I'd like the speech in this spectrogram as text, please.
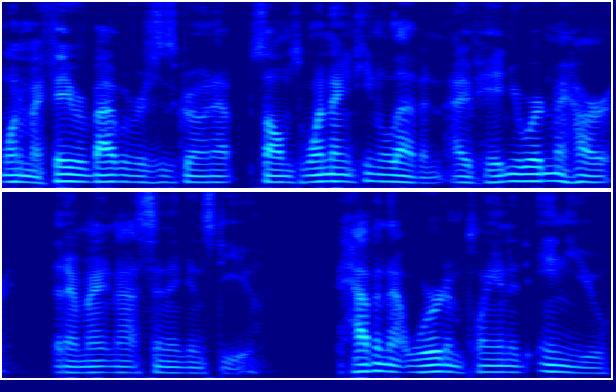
one of my favorite Bible verses growing up Psalms 119:11. I've hidden your word in my heart that I might not sin against you. Having that word implanted in you,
